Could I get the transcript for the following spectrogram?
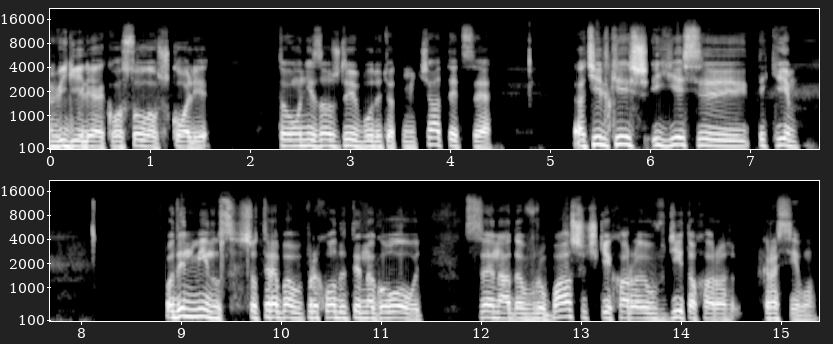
Вігілія Косола в школі. То вони завжди будуть відмічати це. А тільки ж є е, такі один мінус, що треба приходити на голову це треба в рубашечці, хоро- вдіто красиво.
